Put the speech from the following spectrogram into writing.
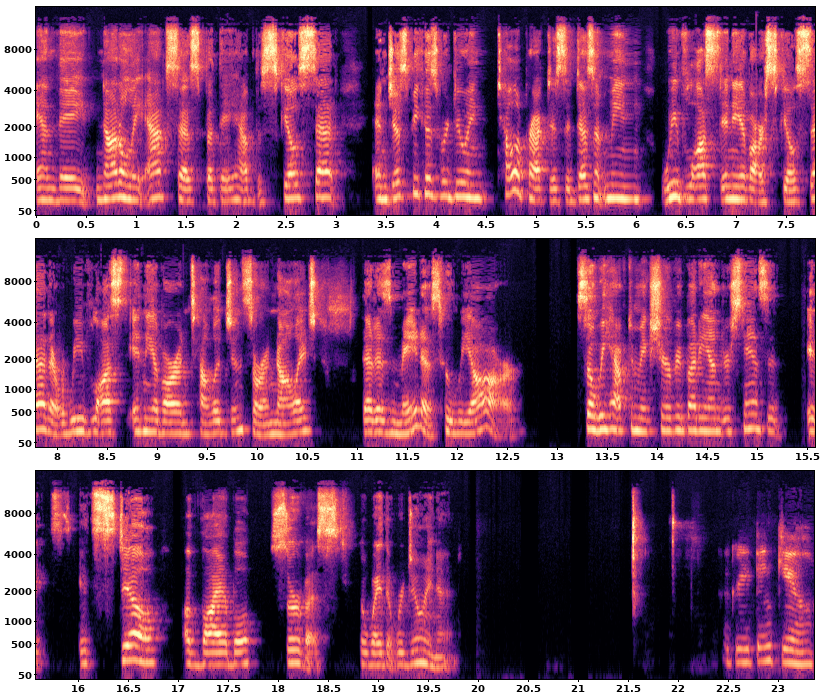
and they not only access, but they have the skill set and just because we're doing telepractice, it doesn't mean we've lost any of our skill set or we've lost any of our intelligence or our knowledge that has made us who we are. So we have to make sure everybody understands that it's it's still a viable service the way that we're doing it. Agreed. Thank you.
